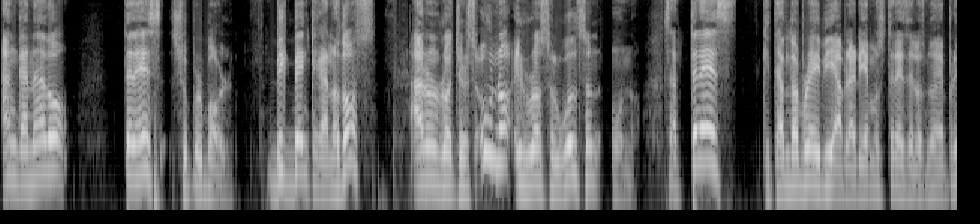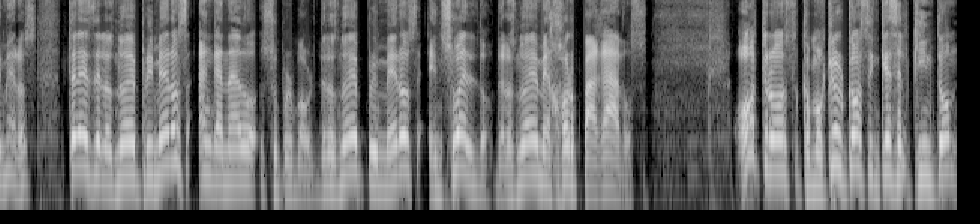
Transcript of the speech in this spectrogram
han ganado 3 Super Bowl. Big Ben que ganó 2, Aaron Rodgers 1 y Russell Wilson 1. O sea, 3, quitando a Brady, hablaríamos 3 de los 9 primeros. 3 de los 9 primeros han ganado Super Bowl. De los 9 primeros en sueldo, de los 9 mejor pagados. Otros, como Kirk Cousins, que es el quinto,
